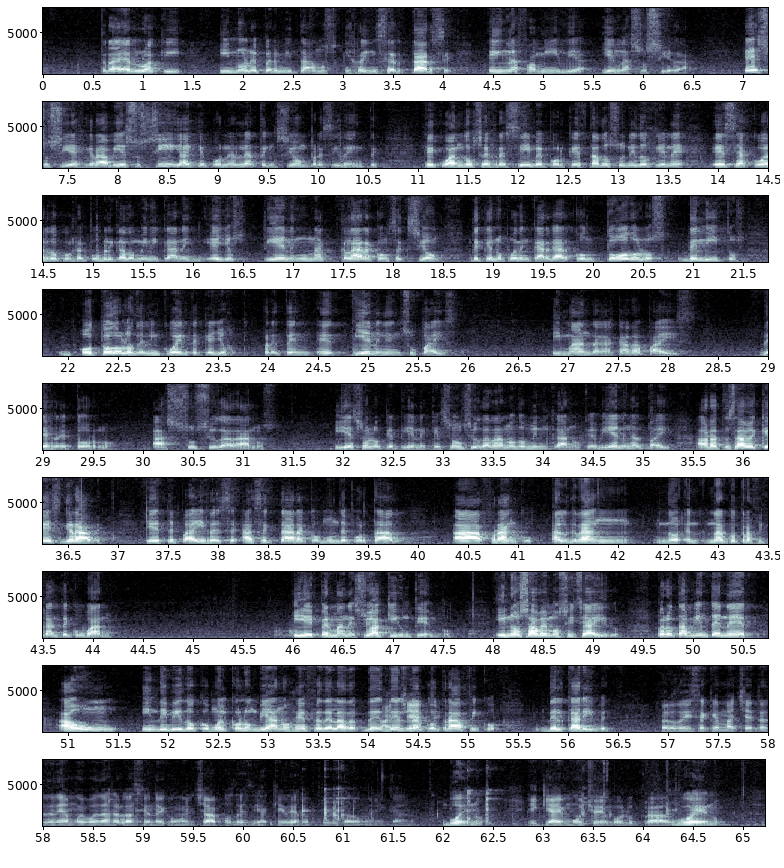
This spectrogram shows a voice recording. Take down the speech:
traerlo aquí y no le permitamos reinsertarse en la familia y en la sociedad. Eso sí es grave y eso sí hay que ponerle atención, presidente, que cuando se recibe, porque Estados Unidos tiene ese acuerdo con República Dominicana y ellos tienen una clara concepción de que no pueden cargar con todos los delitos o todos los delincuentes que ellos pretenden, eh, tienen en su país y mandan a cada país de retorno a sus ciudadanos y eso es lo que tiene, que son ciudadanos dominicanos que vienen al país. Ahora, ¿tú sabes qué es grave? Que este país aceptara como un deportado a Franco, al gran narcotraficante cubano, y permaneció aquí un tiempo, y no sabemos si se ha ido, pero también tener a un individuo como el colombiano jefe del narcotráfico del Caribe, Pero dice que Machete tenía muy buenas relaciones con el Chapo desde aquí, de República Dominicana. Bueno. Y que hay muchos involucrados. Bueno.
